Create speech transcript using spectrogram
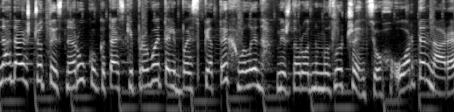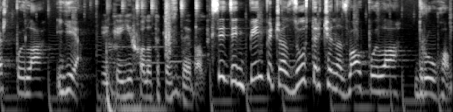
Нагадаю, що тисне руку китайський правитель без п'яти хвилин міжнародному злочинцю. Орден на арешт пила є. Яке їхало таке здибало. Сі Цзіньпінь під час зустрічі назвав пила другом.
